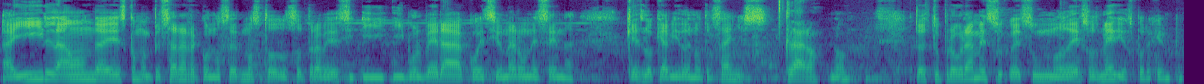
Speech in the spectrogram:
Ahí la onda es como empezar a reconocernos todos otra vez y, y volver a cohesionar una escena, que es lo que ha habido en otros años. Claro. ¿no? Entonces tu programa es, es uno de esos medios, por ejemplo.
